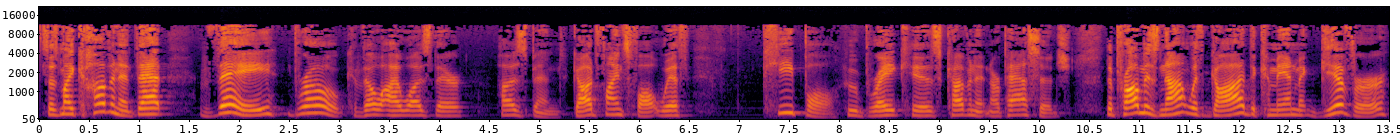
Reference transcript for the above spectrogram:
It says, My covenant that they broke, though I was their husband. God finds fault with people who break his covenant in our passage. The problem is not with God, the commandment giver,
